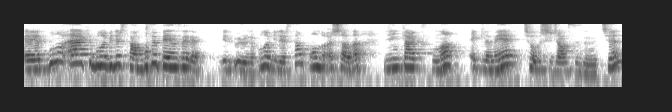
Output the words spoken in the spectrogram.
Ee, bunu eğer ki bulabilirsem bu ve benzeri bir ürünü bulabilirsem onu da aşağıda linkler kısmına eklemeye çalışacağım sizin için.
